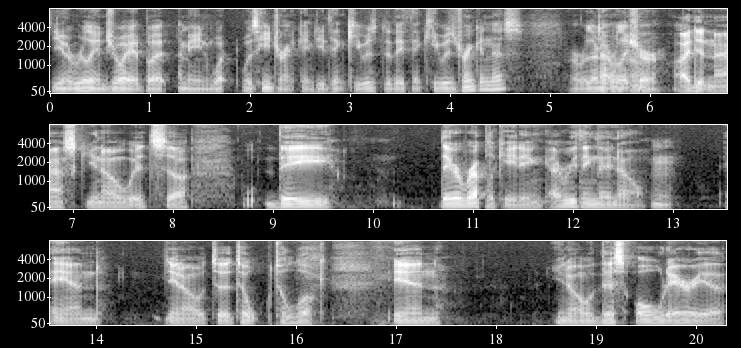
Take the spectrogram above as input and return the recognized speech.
you really enjoy it, but I mean, what was he drinking? Do you think he was? Did they think he was drinking this, or were they not really know. sure? I didn't ask. You know, it's uh, they they're replicating everything they know, Hmm. and you know to to to look in you know this old area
